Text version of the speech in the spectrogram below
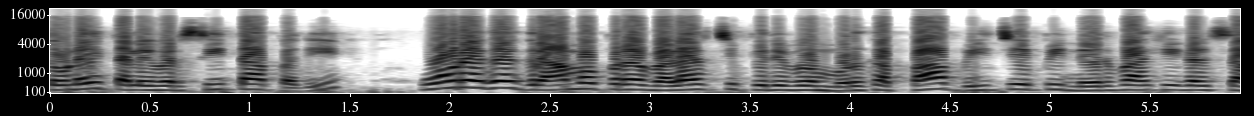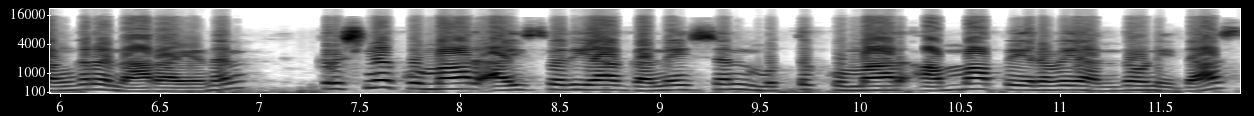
துணைத் தலைவர் சீதாபதி ஊரக கிராமப்புற வளர்ச்சி பிரிவு முருகப்பா பிஜேபி நிர்வாகிகள் சங்கர நாராயணன் கிருஷ்ணகுமார் ஐஸ்வர்யா கணேசன் முத்துக்குமார் அம்மா பேரவை அந்தோணிதாஸ்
